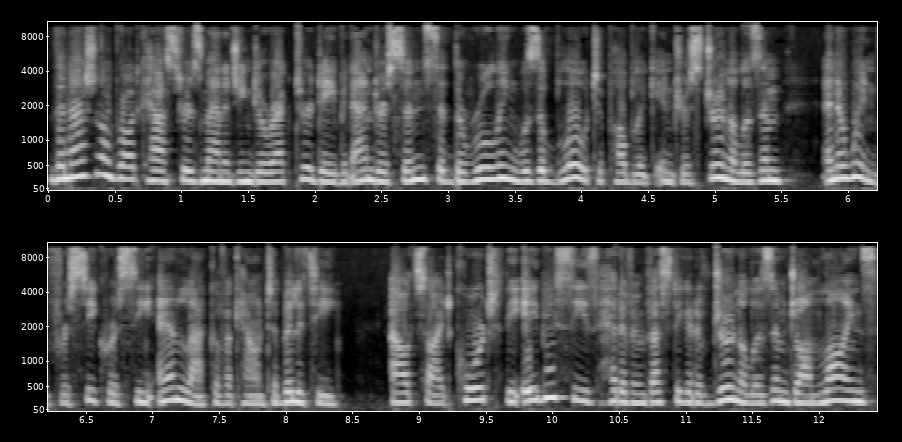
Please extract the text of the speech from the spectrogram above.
The national broadcaster's managing director, David Anderson, said the ruling was a blow to public interest journalism and a win for secrecy and lack of accountability. Outside court, the ABC's head of investigative journalism, John Lyons,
